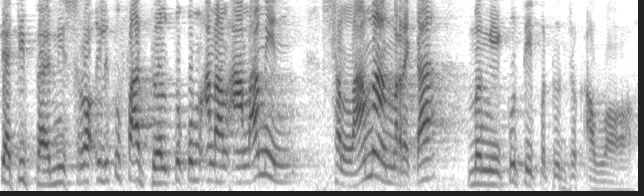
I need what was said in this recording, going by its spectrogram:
Jadi Bani Israel itu fadl tukum alal alamin selama mereka mengikuti petunjuk Allah.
